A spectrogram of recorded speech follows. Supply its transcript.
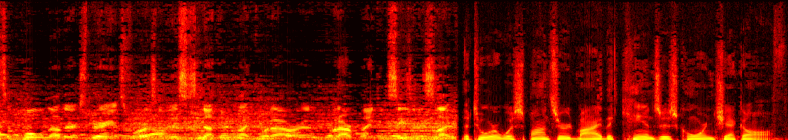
is a whole other experience for us. I mean, this is nothing like what our what our planting season is like. The tour was sponsored by the Kansas Corn Checkoff.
